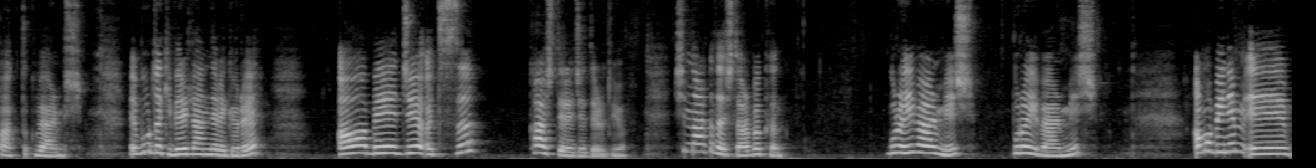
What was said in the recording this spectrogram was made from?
Baktık vermiş. Ve buradaki verilenlere göre ABC açısı kaç derecedir diyor. Şimdi arkadaşlar bakın. Burayı vermiş. Burayı vermiş. Ama benim e,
